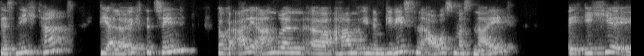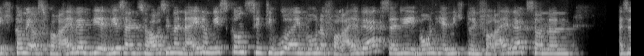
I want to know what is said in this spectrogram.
der es nicht hat, die erleuchtet sind. Doch alle anderen äh, haben in einem gewissen Ausmaß Neid. Ich hier, ich komme aus Vorarlberg. Wir, wir sagen zu Hause immer, Neid und Missgunst sind die Ureinwohner Vorarlbergs. Die wohnen hier nicht nur in Vorarlberg, sondern also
